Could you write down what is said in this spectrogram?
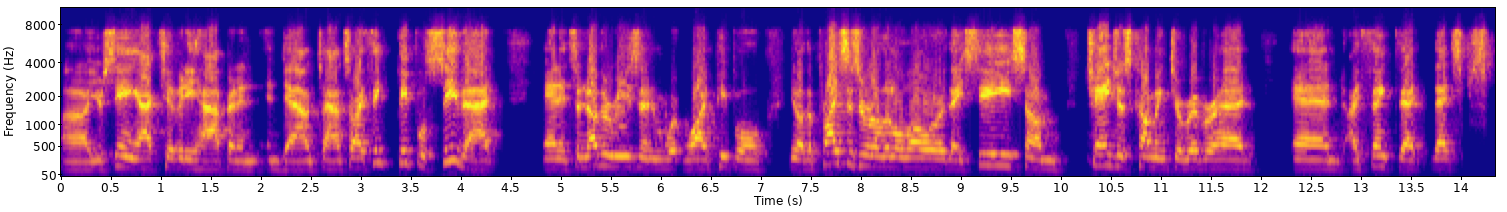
Uh, you're seeing activity happen in, in downtown. So I think people see that. And it's another reason why people, you know, the prices are a little lower. They see some changes coming to Riverhead. And I think that that's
